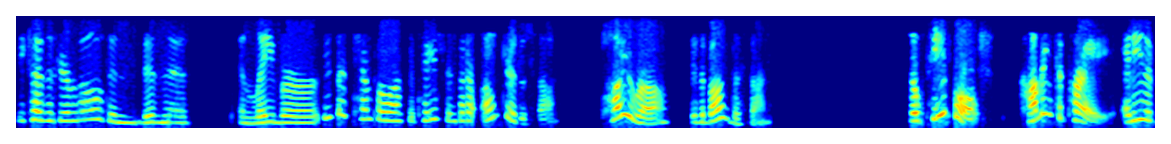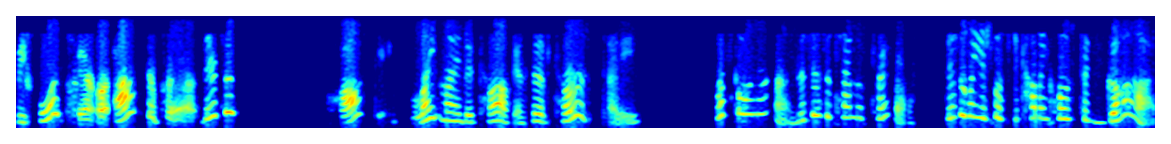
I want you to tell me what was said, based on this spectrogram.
Because if you're involved in business and labor, these are temporal occupations that are under the sun. Torah is above the sun. So people coming to pray, and either before prayer or after prayer, they're just talking, light-minded talk instead of Torah study. What's going on? This is a time of prayer. This is when you're supposed to be coming close to God.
